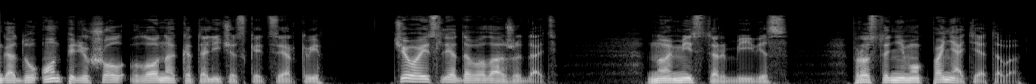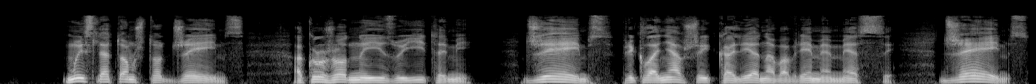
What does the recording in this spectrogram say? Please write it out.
году он перешел в лоно католической церкви, чего и следовало ожидать. Но мистер Бивис просто не мог понять этого. Мысль о том, что Джеймс, окруженный иезуитами, Джеймс, преклонявший колено во время мессы, Джеймс,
